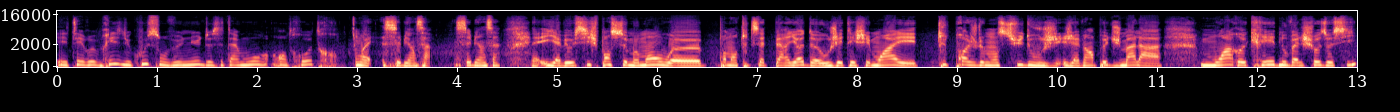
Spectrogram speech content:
Et tes reprises, du coup, sont venues de cet amour, entre autres? Ouais, c'est bien ça. C'est bien ça. Il y avait aussi, je pense, ce moment où, euh, pendant toute cette période où j'étais chez moi et toute proche de mon sud, où j'avais un peu du mal à moi recréer de nouvelles choses aussi.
